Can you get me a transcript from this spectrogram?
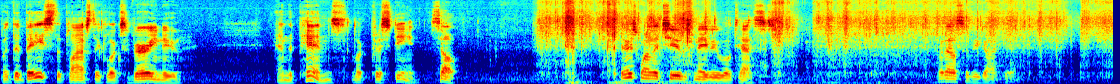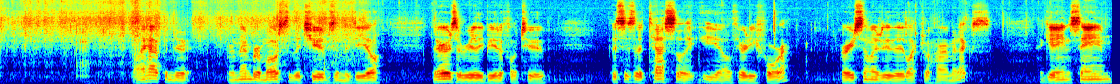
But the base, the plastic looks very new and the pins look pristine. So, there's one of the tubes maybe we'll test. What else have we got here? I happen to remember most of the tubes in the deal. There's a really beautiful tube. This is a Tesla EL34, very similar to the Electro-Harmonix. Again, same,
